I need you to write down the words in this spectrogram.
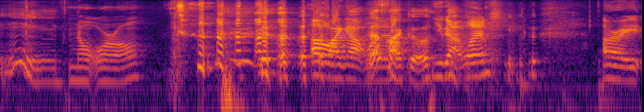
Mm, no oral Oh, I got one. that's like a. you got one All right.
